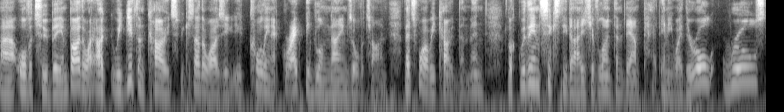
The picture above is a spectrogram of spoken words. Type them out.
uh, or the 2b and by the way I, we give them codes because otherwise you, you're calling it great big long names all the time. That's why we code them. And look within 60 days you've learned them down pat anyway. They're all rules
